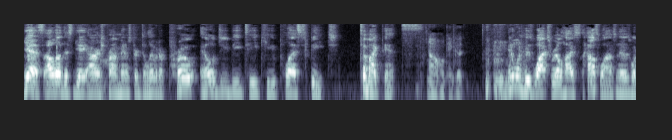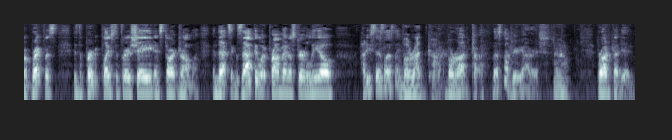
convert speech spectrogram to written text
Yes, I love this gay Irish prime minister delivered a pro LGBTQ plus speech to Mike Pence. Oh, okay, good. Anyone who's watched Real Housewives knows what a breakfast is the perfect place to throw shade and start drama, and that's exactly what Prime Minister Leo, how do you say his last name? Varadkar. Varadkar. That's not very Irish. I know. Varadkar did.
